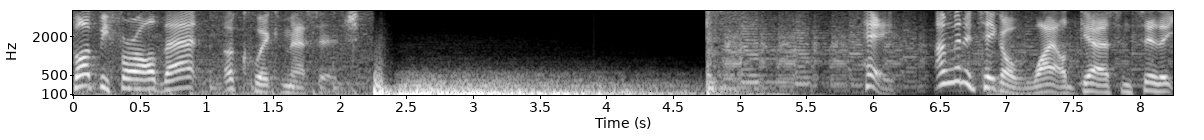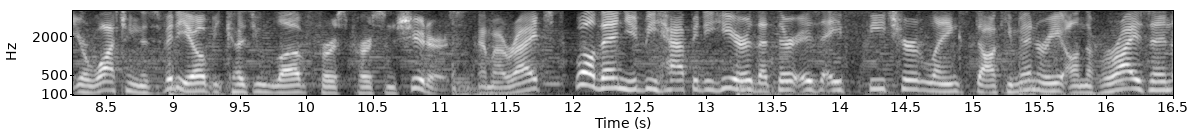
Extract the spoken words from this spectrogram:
But before all that, a quick message. Hey, I'm gonna take a wild guess and say that you're watching this video because you love first person shooters. Am I right? Well, then you'd be happy to hear that there is a feature length documentary on the horizon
